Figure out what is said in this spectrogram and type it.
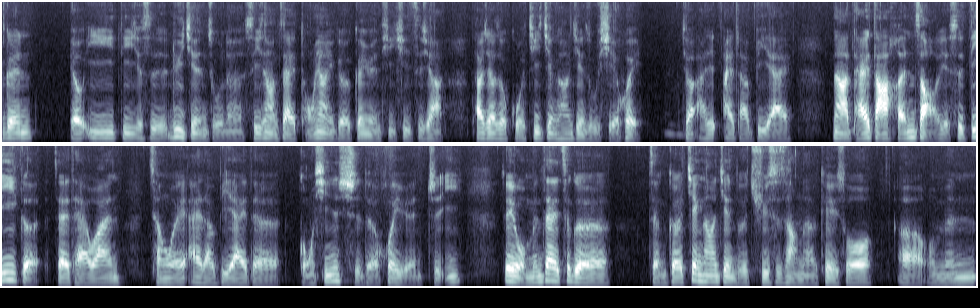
跟 LEED 就是绿建筑呢，实际上在同样一个根源体系之下，它叫做国际健康建筑协会，叫 I IWBI。那台达很早也是第一个在台湾成为 IWBI 的拱心石的会员之一。所以我们在这个整个健康建筑的趋势上呢，可以说，呃，我们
